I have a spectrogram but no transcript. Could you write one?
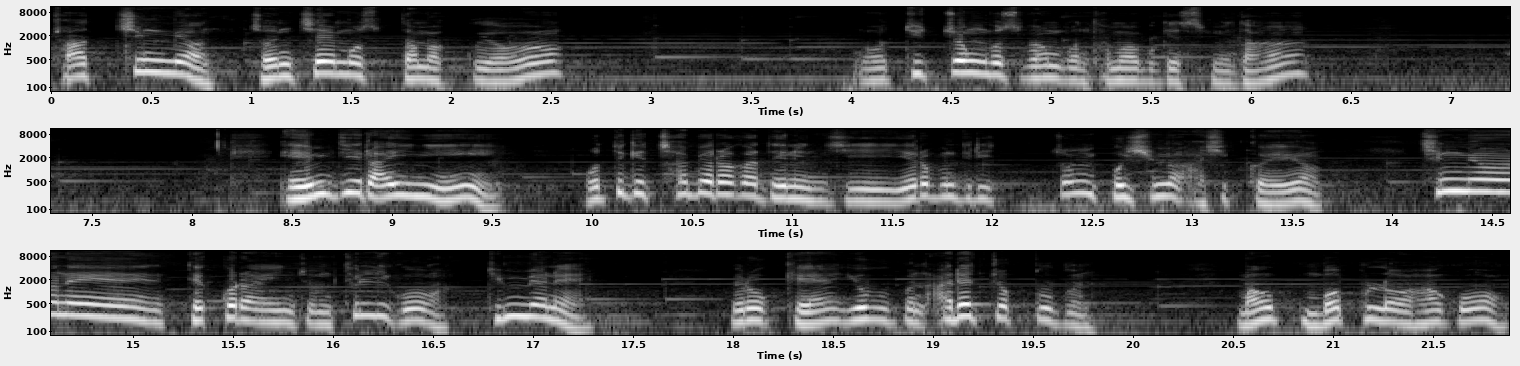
좌측면 전체 모습 담았고요. 어, 뒤쪽 모습 한번 담아보겠습니다. AMG 라인이 어떻게 차별화가 되는지 여러분들이 좀 보시면 아실 거예요. 측면에 데코 라인 좀 틀리고 뒷면에 이렇게 이 부분 아래쪽 부분 마우 머플러하고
